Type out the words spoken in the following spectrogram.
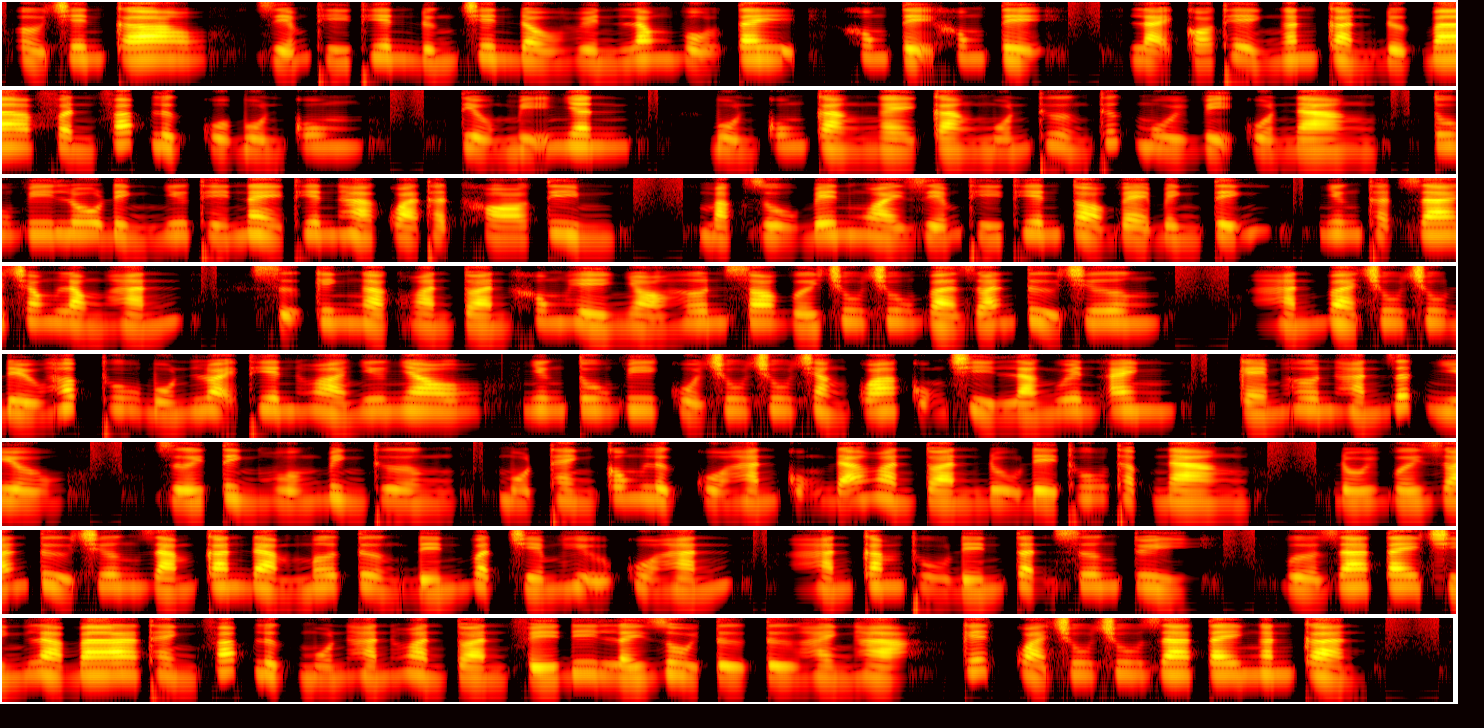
Ở trên cao, Diễm Thí Thiên đứng trên đầu huyền long vỗ tay, không tệ không tệ, lại có thể ngăn cản được ba phần pháp lực của bổn cung. Tiểu mỹ nhân, bổn cung càng ngày càng muốn thưởng thức mùi vị của nàng. Tu vi lô đỉnh như thế này thiên hạ quả thật khó tìm. Mặc dù bên ngoài Diễm Thí Thiên tỏ vẻ bình tĩnh, nhưng thật ra trong lòng hắn, sự kinh ngạc hoàn toàn không hề nhỏ hơn so với Chu Chu và Doãn Tử Trương. Hắn và Chu Chu đều hấp thu bốn loại thiên hỏa như nhau, nhưng tu vi của Chu Chu chẳng qua cũng chỉ là Nguyên Anh, kém hơn hắn rất nhiều. Dưới tình huống bình thường, một thành công lực của hắn cũng đã hoàn toàn đủ để thu thập nàng. Đối với Doãn Tử Trương dám can đảm mơ tưởng đến vật chiếm hữu của hắn, hắn căm thù đến tận xương tủy. Vừa ra tay chính là ba thành pháp lực muốn hắn hoàn toàn phế đi lấy rồi từ từ hành hạ. Kết quả Chu Chu ra tay ngăn cản.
